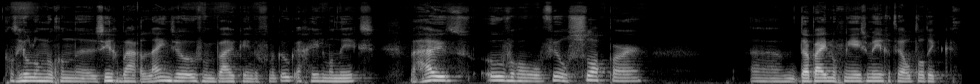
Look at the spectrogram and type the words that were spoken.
ik had heel lang nog een uh, zichtbare lijn zo over mijn buik heen. Dat vond ik ook echt helemaal niks. Mijn huid overal veel slapper. Um, daarbij nog niet eens meegeteld dat ik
